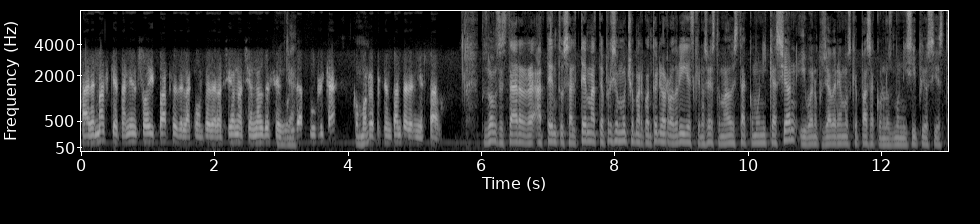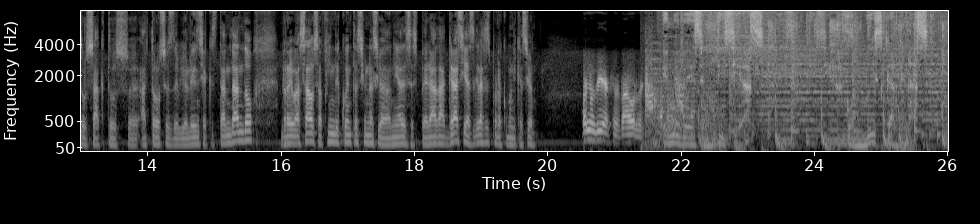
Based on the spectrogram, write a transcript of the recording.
además que también soy parte de la Confederación Nacional de Seguridad ya. Pública como representante de mi estado. Pues vamos a estar atentos al tema. Te aprecio mucho, Marco Antonio Rodríguez, que nos hayas tomado esta comunicación y bueno, pues ya veremos qué pasa con los municipios y estos actos uh, atroces de violencia que están dando, rebasados a fin de cuentas y una ciudadanía desesperada. Gracias, gracias por la comunicación. Buenos días, a la orden. MBS Noticias con Luis Cárdenas.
